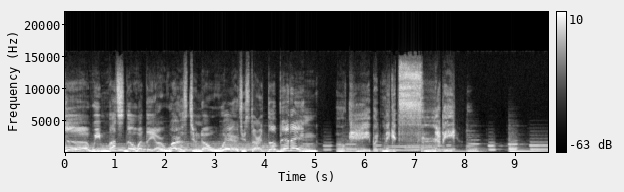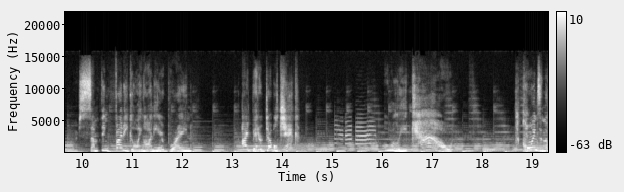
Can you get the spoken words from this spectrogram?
Uh, we must know what they are worth to know where to start the bidding. Okay, but make it snappy. There's something funny going on here, Brain. I'd better double check. Holy cow! The coins in the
